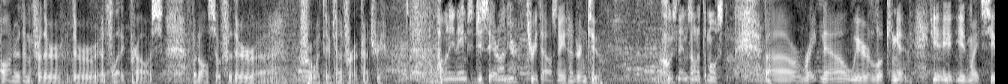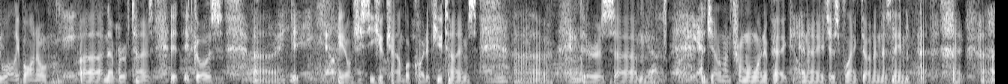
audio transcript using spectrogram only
honor them for their their athletic prowess but also for their uh, for what they've done for our country. How many names did you say are on here? 3802 Whose name's on it the most? Uh, right now, we're looking at. You, you might see Wally Buono uh, a number of times. It, it goes. Uh, it, you know, you see Hugh Campbell quite a few times. Uh, there's um, the gentleman from Winnipeg, and I just blanked out on his name. Uh,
